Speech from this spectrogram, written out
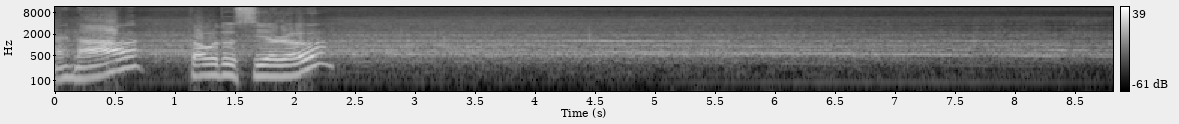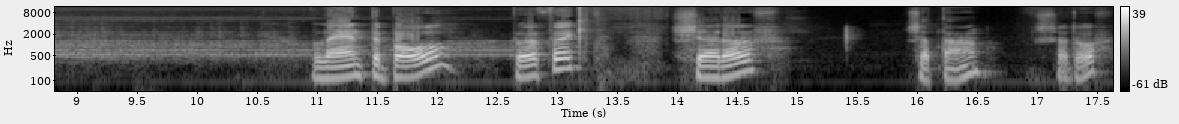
And now go to zero. Land the ball. Perfect. Shut off. Shut down. Shut off.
